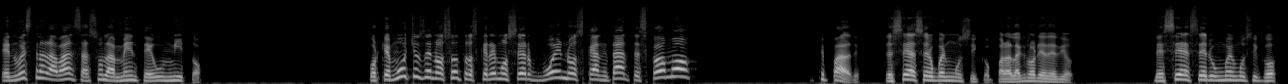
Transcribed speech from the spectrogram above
en nuestra alabanza solamente un mito. Porque muchos de nosotros queremos ser buenos cantantes. ¿Cómo? Qué padre. Desea ser buen músico para la gloria de Dios. Desea ser un buen músico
